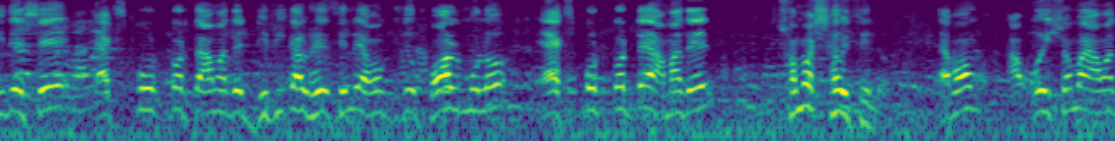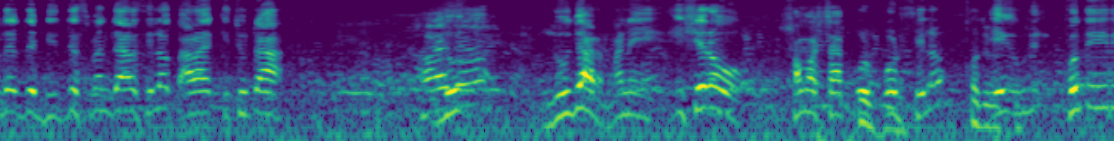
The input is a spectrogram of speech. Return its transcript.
বিদেশে এক্সপোর্ট করতে আমাদের ডিফিকাল্ট হয়েছিল এবং কিছু ফলমূলও এক্সপোর্ট করতে আমাদের সমস্যা হয়েছিল। এবং ওই সময় আমাদের যে বিজনেসম্যান যারা ছিল তারা কিছুটা লুজার মানে ইসেরও সমস্যা পড়- পড়ছিল। এইগুলি ক্ষতি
